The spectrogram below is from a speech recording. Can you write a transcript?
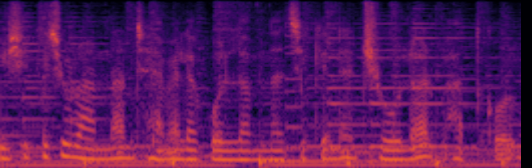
বেশি কিছু রান্নার ঝামেলা করলাম না। চিকেনের ঝোল আর ভাত করব।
